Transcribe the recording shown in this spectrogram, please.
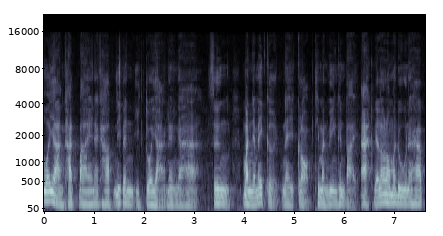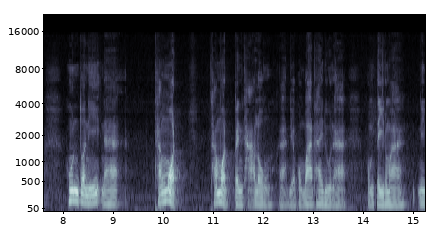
ตัวอย่างถัดไปนะครับ นี่เป็นอีกตัวอย่างหนึ่งนะฮะซึ่งมันจะไม่เกิดในกรอบที่มันวิ่งขึ้นไปอะเดี๋ยวเราลองมาดูนะครับ หุ้นตัวนี้นะฮะ ทั้งหมดทั้งหมดเป็นขาลงอะเดี๋ยวผมวาดให้ดูนะฮะผมตีลงมานี่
